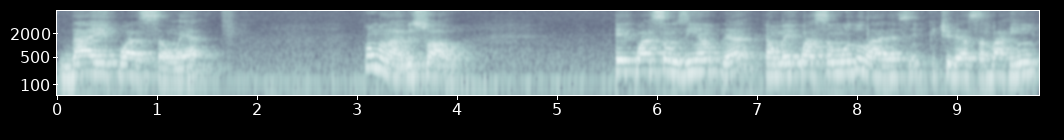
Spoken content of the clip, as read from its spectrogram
da equação é. Vamos lá, pessoal. Equaçãozinha, né? É uma equação modular, né? Sempre que tiver essa barrinha,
